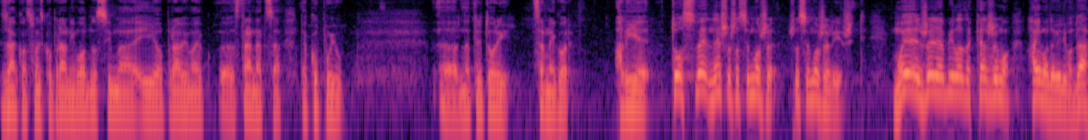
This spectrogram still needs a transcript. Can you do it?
zakon o svojinsko-pravnim odnosima i o pravima e, stranaca da kupuju e, na teritoriji Crne Gore. Ali je to sve nešto što se može, što se može riješiti. Moja je želja bila da kažemo, hajmo da vidimo, da,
